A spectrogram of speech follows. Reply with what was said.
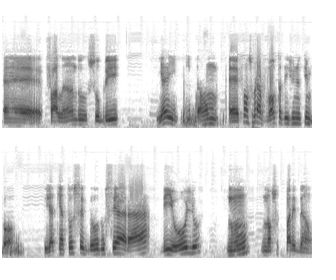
é, falando sobre. E aí? Então, é, falando sobre a volta de Júnior Timbó já tinha torcedor do Ceará de olho no nosso paredão.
